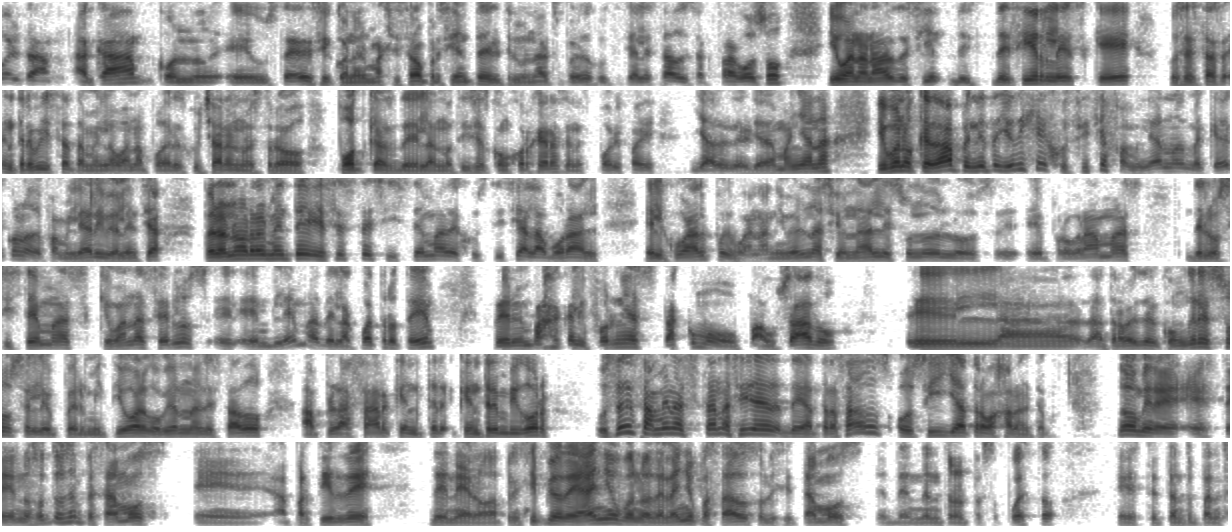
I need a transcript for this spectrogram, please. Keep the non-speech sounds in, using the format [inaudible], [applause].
vuelta acá con eh, ustedes y con el magistrado presidente del Tribunal Superior de Justicia del Estado, Isaac Fragoso. Y bueno, nada más decirles que pues esta entrevista también la van a poder escuchar en nuestro podcast de las noticias con Jorgeras en Spotify ya desde el día de mañana. Y bueno, quedaba pendiente, yo dije justicia familiar, no me quedé con lo de familiar y violencia, pero no, realmente es este sistema de justicia laboral, el cual, pues bueno, a nivel nacional es uno de los eh, eh, programas de los sistemas que van a ser los el emblema de la 4T, pero en Baja California está como pausado. a través del Congreso se le permitió al gobierno del estado aplazar que entre, que entre en vigor. ¿Ustedes también están así de, atrasados o sí ya trabajaron el tema? No, mire, este, nosotros empezamos eh, a partir de, de, enero. A principio de año, bueno, del año pasado solicitamos dentro del presupuesto este, tanto para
